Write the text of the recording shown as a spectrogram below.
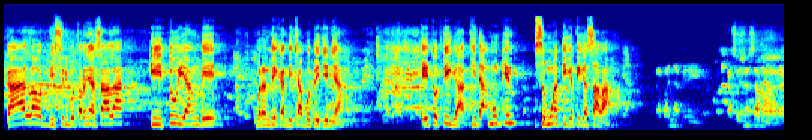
Kalau distributornya salah, itu yang diberhentikan, dicabut izinnya. Itu tiga, tidak mungkin semua tiga-tiga salah. banyak ini kasusnya sama.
